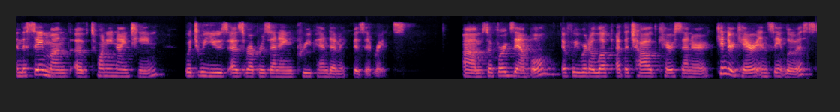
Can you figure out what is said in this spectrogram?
in the same month of 2019, which we use as representing pre-pandemic visit rates. Um, so for example, if we were to look at the Child Care Center KinderCare in St. Louis,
